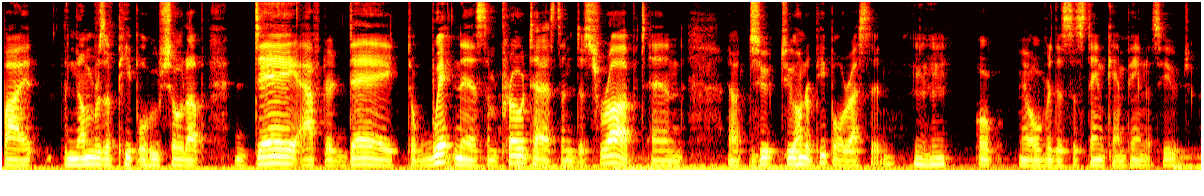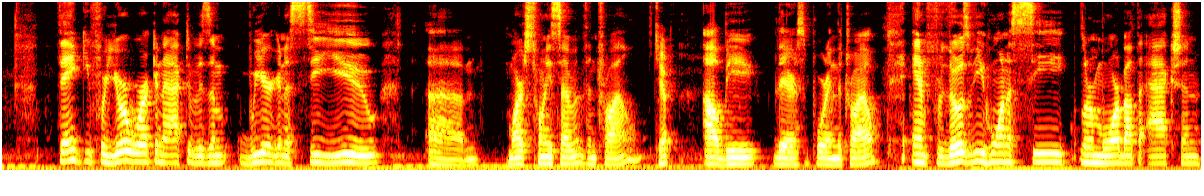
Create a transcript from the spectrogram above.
by the numbers of people who showed up day after day to witness and protest and disrupt, and you know, two, 200 people arrested Mm-hmm. o- you know, over the sustained campaign was huge. Thank you for your work and activism. We are going to see you um, March 27th in trial. Yep. I'll be there supporting the trial. And for those of you who want to see, learn more about the action,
